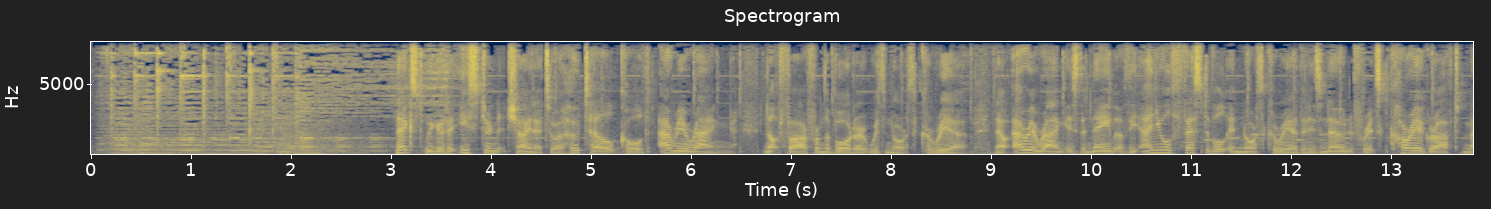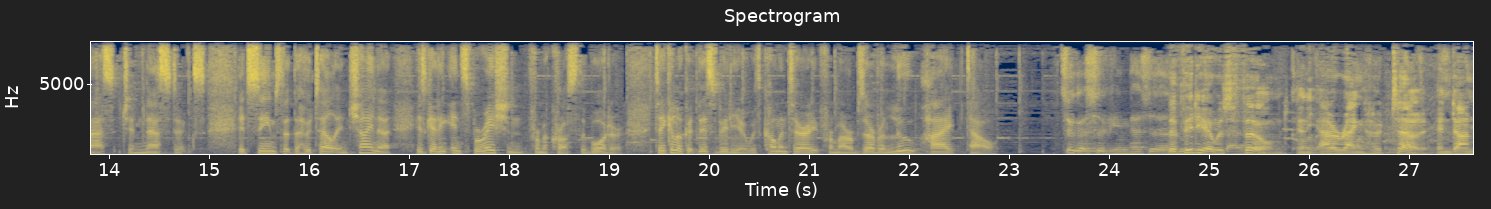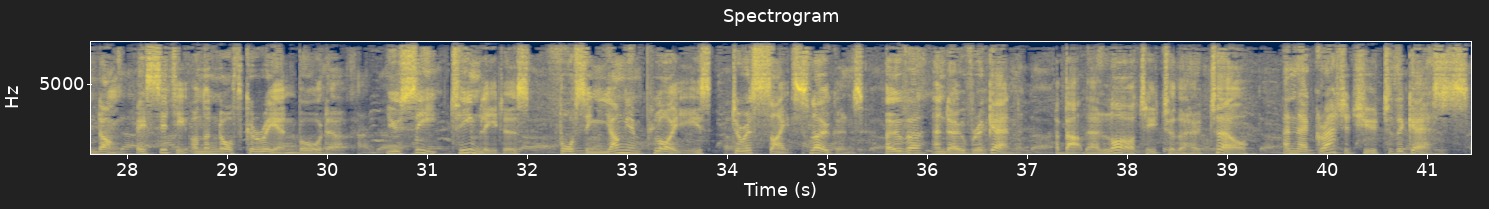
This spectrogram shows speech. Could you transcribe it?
Next, we go to eastern China to a hotel called Arirang, not far from the border with North Korea. Now, Arirang is the name of the annual festival in North Korea that is known for its choreographed mass gymnastics. It seems that the hotel in China is getting inspiration from across the border. Take a look at this video with commentary from our observer Lu Hai Tao. The video was filmed in the Arirang Hotel in Dandong, a city on the North Korean border. You see team leaders forcing young employees to recite slogans over and over again about their loyalty to the hotel and their gratitude to the guests.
